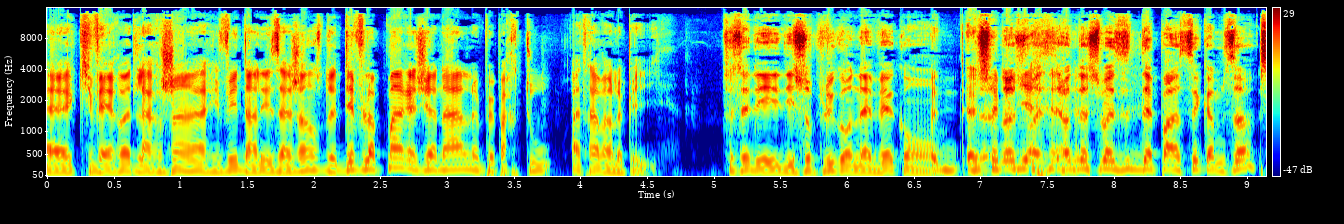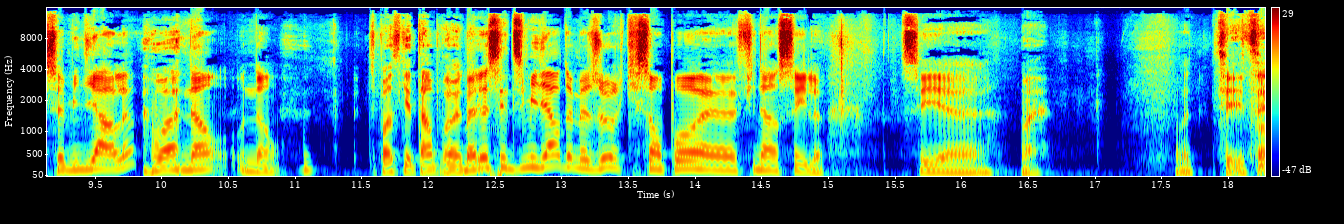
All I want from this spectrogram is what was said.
euh, qui verra de l'argent arriver dans les agences de développement régional un peu partout à travers le pays. Ça, c'est des, des surplus qu'on avait, qu'on Euh, ce on, a milliard- choisi, on a choisi de dépenser comme ça. Ce milliard-là? Ouais. Non, non. Tu penses qu'il est emprunté? Ben là, c'est 10 milliards de mesures qui sont pas euh, financées. là. C'est... euh, ouais. C'est, Il va sais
